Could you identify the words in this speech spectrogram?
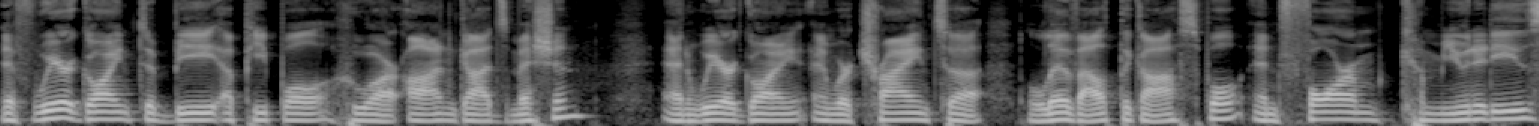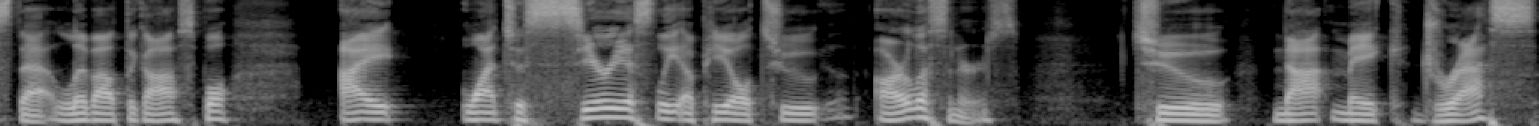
if we're going to be a people who are on god's mission and we are going and we're trying to live out the gospel and form communities that live out the gospel i want to seriously appeal to our listeners to not make dress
